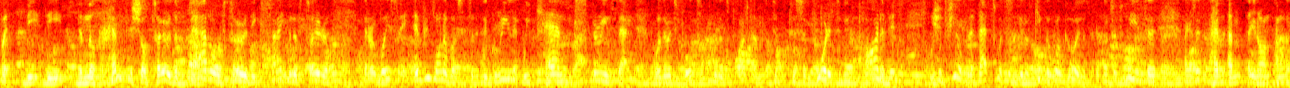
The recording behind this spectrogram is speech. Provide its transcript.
But the the the milchemta shel Torah, the battle of Torah, the excitement of Torah, that boys say every one of us, to the degree that we can experience that, whether it's full time, whether it's part time, to, to support it, to be part of it, you should feel that that's what's you know keep the world going. That's what for me. It's a like I said, I I'm you know I'm, I'm, a,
